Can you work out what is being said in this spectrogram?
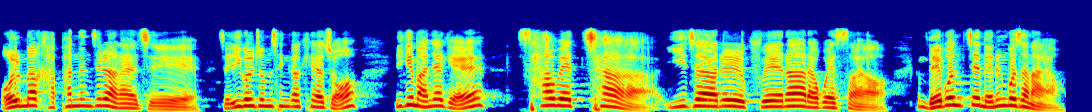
얼마 갚았는지를 알아야지. 이걸 좀 생각해야죠. 이게 만약에 4회차 이자를 구해라 라고 했어요. 그럼 네 번째 내는 거잖아요.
